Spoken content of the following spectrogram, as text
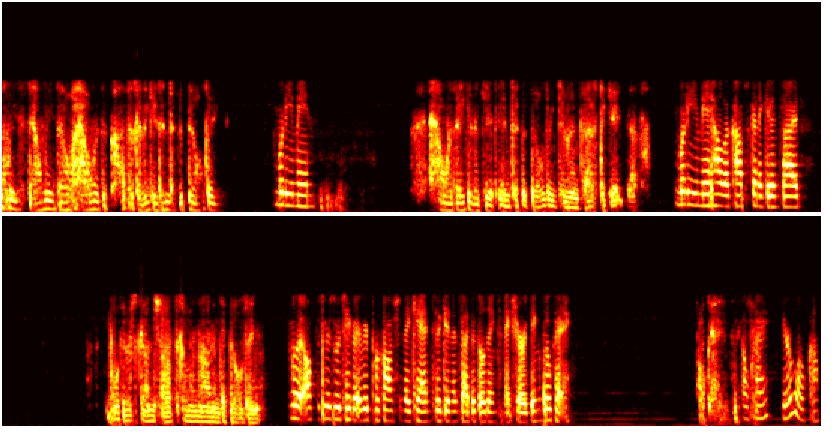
Please tell me, though, how are the cops going to get into the building? What do you mean? How are they going to get into the building to investigate this? What do you mean how the cops going to get inside? Well, there's gunshots going on in the building. Well, the officers would take every precaution they can to get inside the building to make sure everything's okay. Okay. thank you. Okay, you're welcome.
